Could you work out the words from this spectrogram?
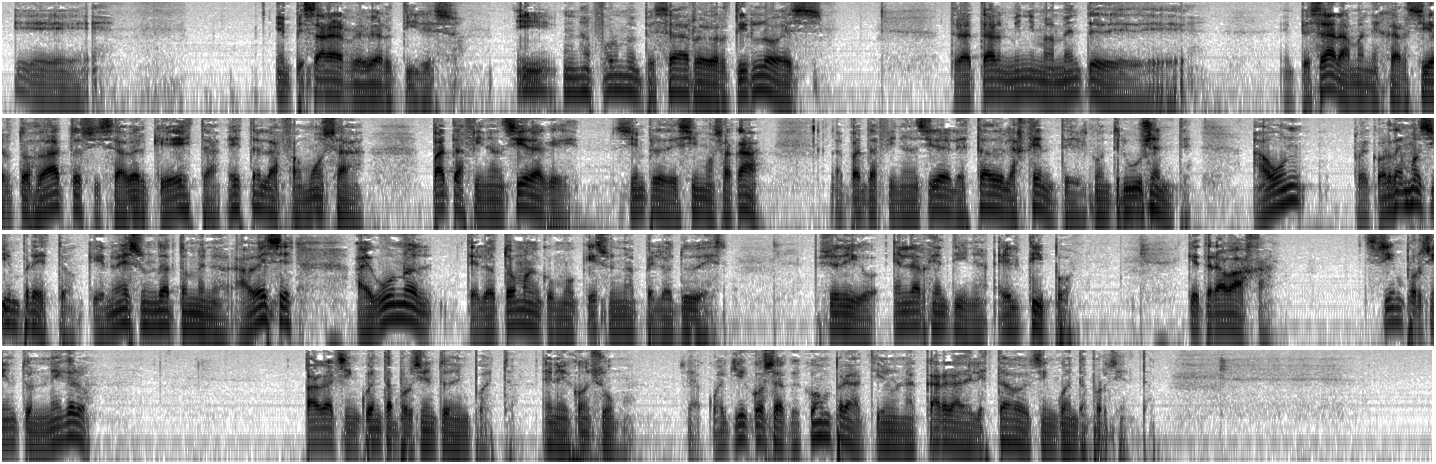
eh, empezar a revertir eso? Y una forma de empezar a revertirlo es tratar mínimamente de, empezar a manejar ciertos datos y saber que esta, esta es la famosa pata financiera que siempre decimos acá, la pata financiera del Estado y la gente, el contribuyente. Aún Recordemos siempre esto, que no es un dato menor. A veces algunos te lo toman como que es una pelotudez. Yo digo, en la Argentina, el tipo que trabaja 100% en negro paga el 50% de impuestos. en el consumo. O sea, cualquier cosa que compra tiene una carga del Estado del 50%.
